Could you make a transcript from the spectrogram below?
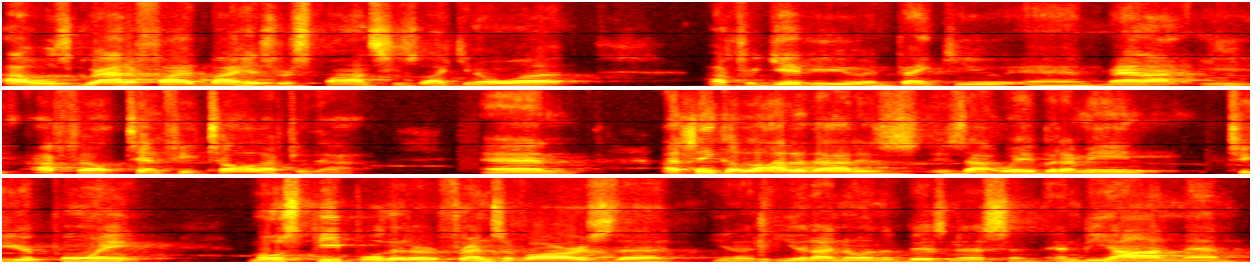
I was gratified by his response. He's like, "You know what? I forgive you and thank you." And man, I you, I felt ten feet tall after that. And I think a lot of that is is that way. But I mean, to your point, most people that are friends of ours that you know that you and I know in the business and, and beyond, man,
